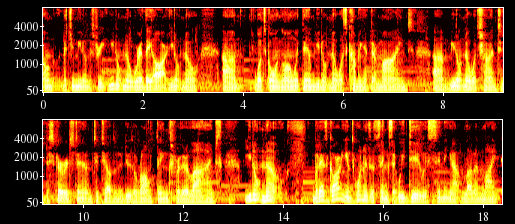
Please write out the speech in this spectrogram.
on, that you meet on the street, you don't know where they are. You don't know um, what's going on with them. You don't know what's coming at their minds. Um, you don't know what's trying to discourage them, to tell them to do the wrong things for their lives. You don't know. But as guardians, one of the things that we do is sending out love and light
